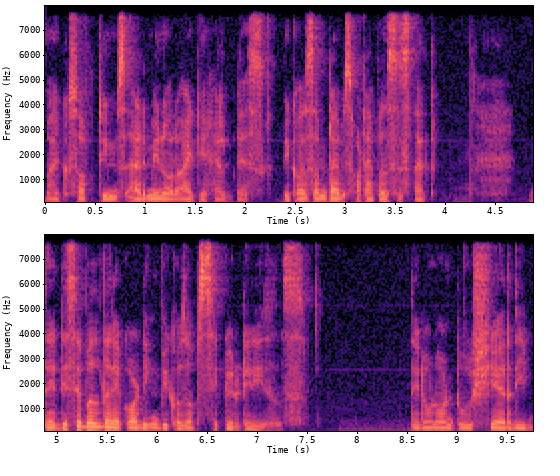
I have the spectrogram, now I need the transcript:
Microsoft Teams admin or IT help desk because sometimes what happens is that they disable the recording because of security reasons. They don't want to share the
